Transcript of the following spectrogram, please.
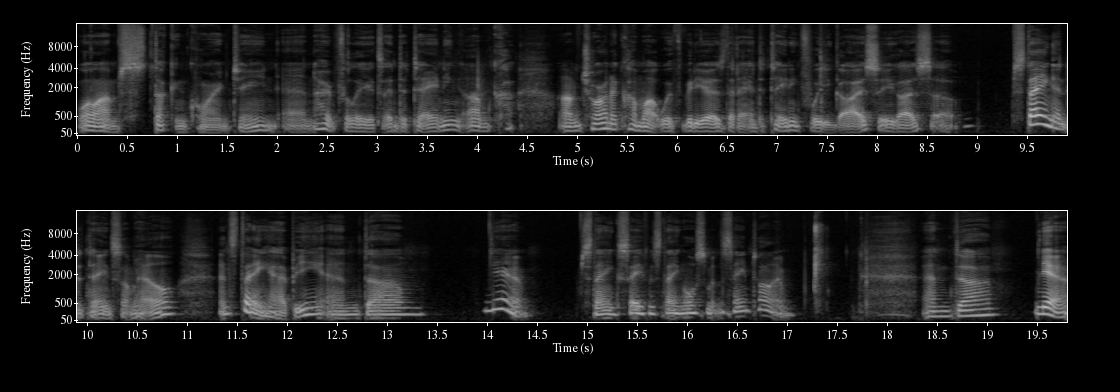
while I'm stuck in quarantine and hopefully it's entertaining I'm I'm trying to come up with videos that are entertaining for you guys, so you guys are staying entertained somehow and staying happy and um, yeah, staying safe and staying awesome at the same time. And uh, yeah,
